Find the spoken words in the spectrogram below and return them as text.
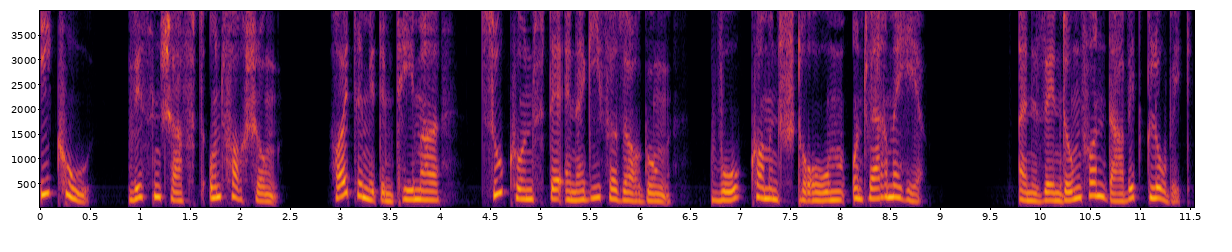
IQ, Wissenschaft und Forschung. Heute mit dem Thema Zukunft der Energieversorgung. Wo kommen Strom und Wärme her? Eine Sendung von David Globig.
